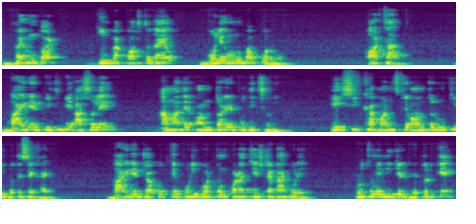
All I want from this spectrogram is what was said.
ভয়ঙ্কর কিংবা কষ্টদায়ক বলে অনুভব করব। অর্থাৎ বাইরের পৃথিবী আসলে আমাদের অন্তরের প্রতিচ্ছবি। এই শিক্ষা মানুষকে অন্তর্মুখী হতে শেখায়। বাইরের জগৎকে পরিবর্তন করার চেষ্টা না করে প্রথমে নিজের ভেতরকে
